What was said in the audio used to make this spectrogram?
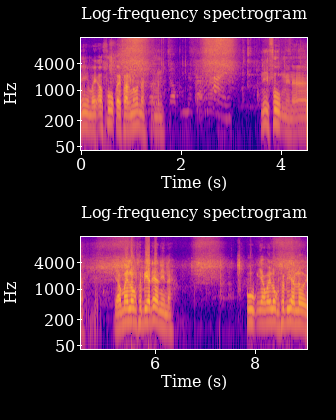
นี่ไม่เอาฟูกไปฝั่งโน้นนะมัน นี่ฟูกเนี่ยนะยังไม่ลงทะเบียนเนี่ยนี่นะฟูกยังไม่ลงทะเบียนเลย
